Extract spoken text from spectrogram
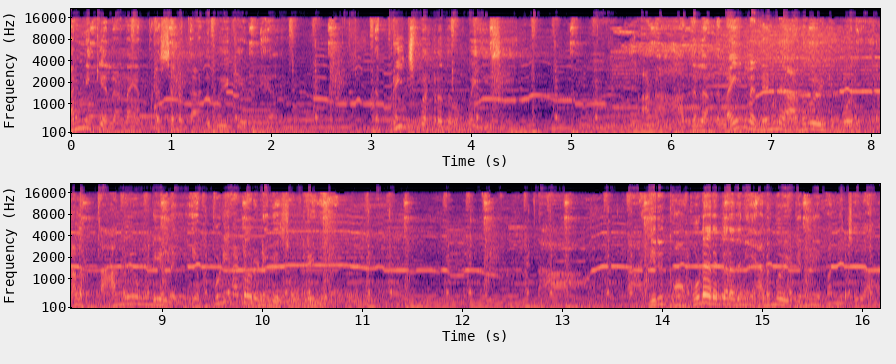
மன்னிக்கலைன்னா என் பிரச்சனத்தை அனுபவிக்கவே முடியாது. இந்த ப்ரீச் பண்ணுறது ரொம்ப ஈஸி ஆனா அதுல அந்த லைன்ல நின்று அனுபவிக்கும் போது என்னால தாங்கவே முடியல. எப்படி ஆண்டவர் நீங்க சொல்றீங்க? நான் நான் இருக்கோம் கூட இருக்கிறத நீ அனுபவிக்கணும் நீ மன்னிச்சுதான்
